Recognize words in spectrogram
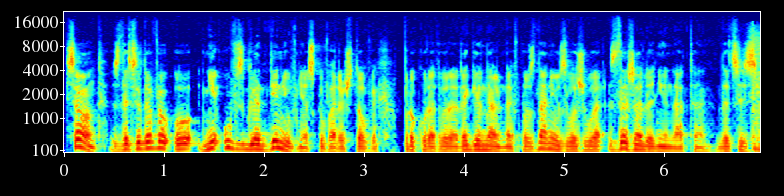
Sąd zdecydował o nieuwzględnieniu wniosków aresztowych. Prokuratura Regionalna w Poznaniu złożyła zażalenie na tę decyzję.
